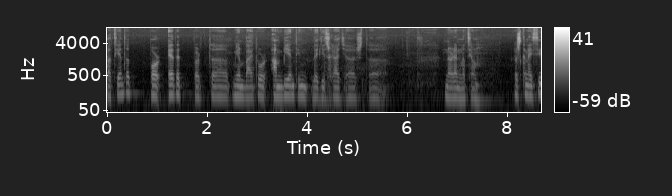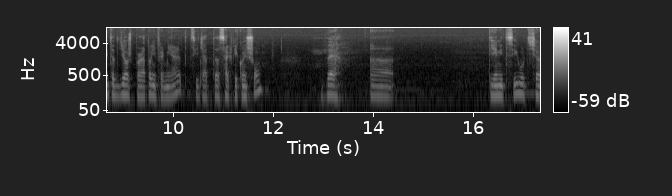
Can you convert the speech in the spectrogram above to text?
pacientët, por edhe për të mirëmbajtur ambientin dhe gjithçka që është në reanimacion. Është kënaqësi të dëgjosh për ato infermiere të cilat sakrifikojnë shumë dhe të jeni të sigurt që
